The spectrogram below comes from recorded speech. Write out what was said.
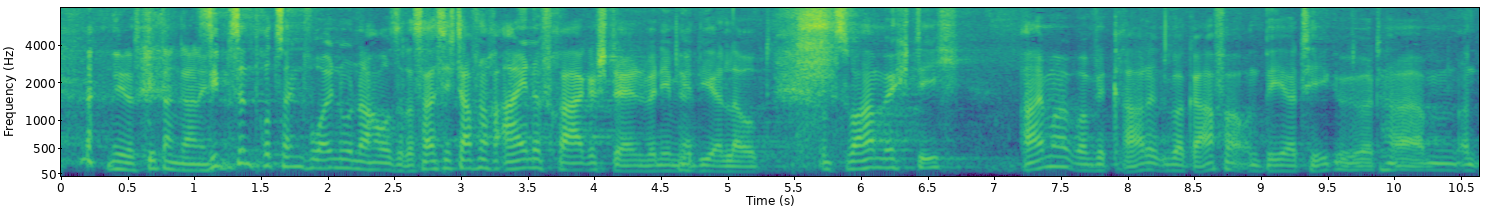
nee, das geht dann gar nicht. 17 Prozent wollen nur nach Hause. Das heißt, ich darf noch eine Frage stellen, wenn ihr mir ja. die erlaubt. Und zwar möchte ich Einmal, weil wir gerade über GAFA und BAT gehört haben. Und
